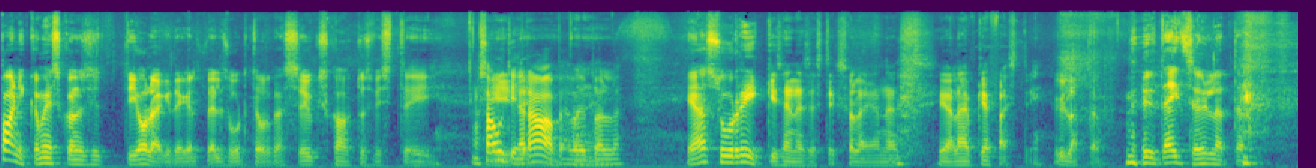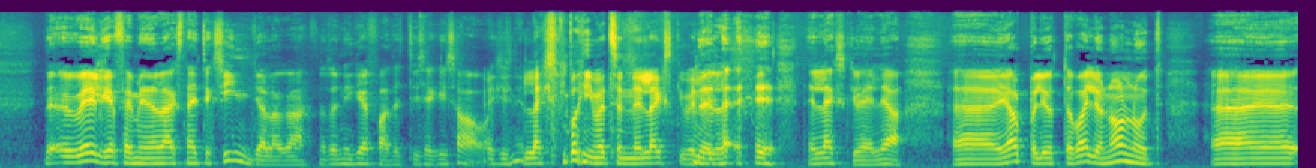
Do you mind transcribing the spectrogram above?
paanikameeskondasid ei olegi tegelikult veel suurte hulgas, see üks kaotus vist ei no Saudi Araabia võib-olla. jah, suur riik iseenesest, eks ole, ja näed, ja läheb kehvasti, üllatav täitsa üllatav veel kehvemini läheks näiteks Indial, aga nad on nii kehvad, et isegi ei saa. ehk siis neil läks, põhimõtteliselt neil läkski veel neil, neil läkski veel, jaa. Äh, jalgpallijutte palju on olnud, äh,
